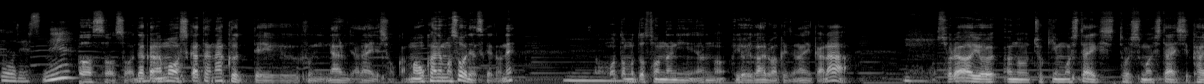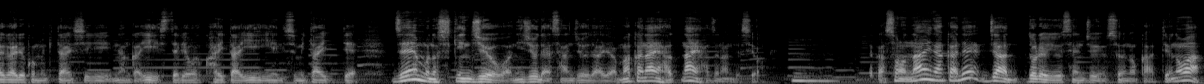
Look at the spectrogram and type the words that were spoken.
そうですねそうそうそうだからもう仕方なくっていうふうになるんじゃないでしょうか。まあ、お金もそうですけどねもともとそんなにあの余裕があるわけじゃないから。それはよあの貯金もしたいし投資もしたいし海外旅行も行きたいしなんかいいステレオ買いたいいい家に住みたいって全部の資金需要は20代30代では賄えはないはずなんですよ。うんだからそのない中でじゃあどれを優先順位するのかっていうのは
